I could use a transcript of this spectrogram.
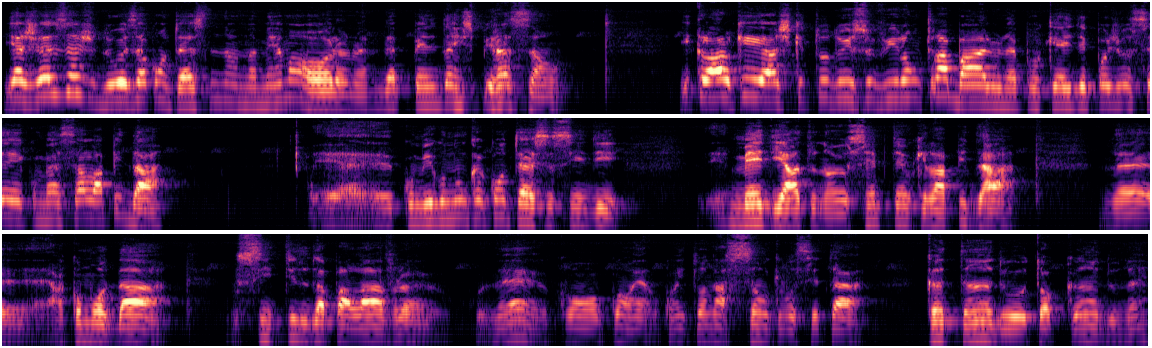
E às vezes as duas acontecem na, na mesma hora, né? depende da inspiração. E claro que acho que tudo isso vira um trabalho, né? porque aí depois você começa a lapidar. É, comigo nunca acontece assim de imediato, não. Eu sempre tenho que lapidar, né? acomodar o sentido da palavra né, com, com, com a entonação que você está cantando ou tocando, né?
